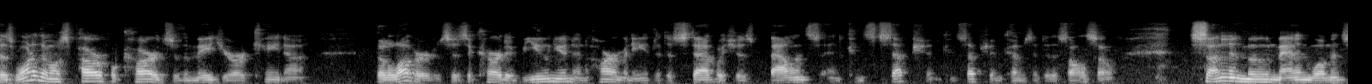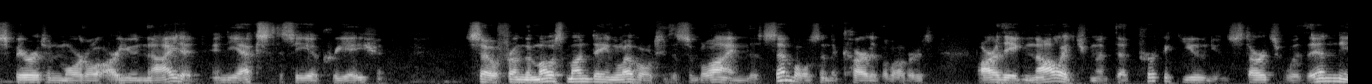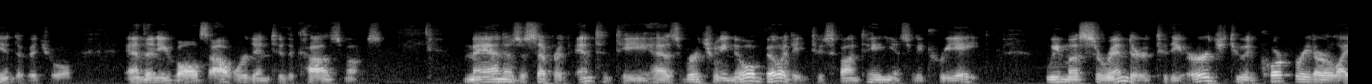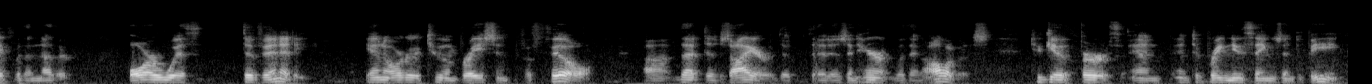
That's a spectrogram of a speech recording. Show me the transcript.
As one of the most powerful cards of the major arcana, the Lovers is a card of union and harmony that establishes balance and conception. Conception comes into this also. Sun and moon, man and woman, spirit and mortal are united in the ecstasy of creation. So, from the most mundane level to the sublime, the symbols in the card of the Lovers are the acknowledgement that perfect union starts within the individual and then evolves outward into the cosmos man as a separate entity has virtually no ability to spontaneously create. We must surrender to the urge to incorporate our life with another or with divinity in order to embrace and fulfill uh, that desire that, that is inherent within all of us to give birth and, and to bring new things into being.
